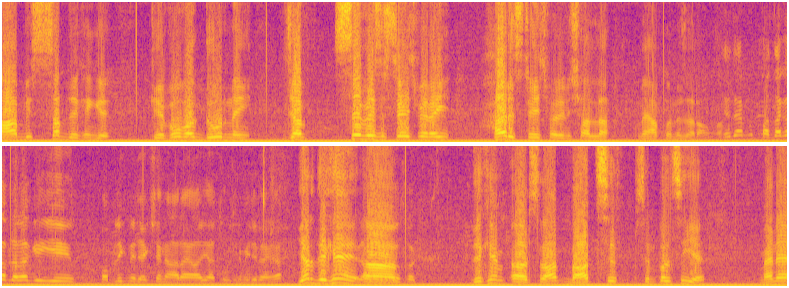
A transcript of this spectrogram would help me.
आप भी सब देखेंगे कि वो वक्त दूर नहीं जब सिर्फ़ इस स्टेज पे नहीं हर स्टेज पर इनशाला मैं आपको नज़र आऊँगा। आपको पता कब लगा कि ये पब्लिक में रिएक्शन आ रहा है या सोशल मीडिया पे यार देखें देखें सलाम बात सिर्फ़ सिंपल सी है। मैंने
